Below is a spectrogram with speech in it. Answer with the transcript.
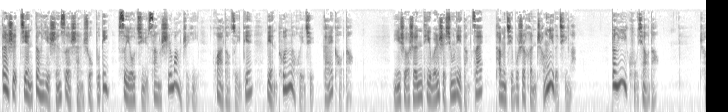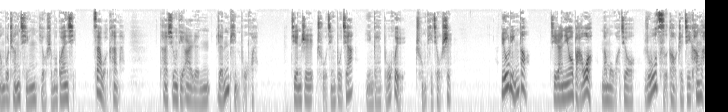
但是见邓毅神色闪烁不定，似有沮丧失望之意，话到嘴边便吞了回去，改口道：“你舍身替文氏兄弟挡灾，他们岂不是很成你的情啊？”邓毅苦笑道：“成不成情有什么关系？在我看来，他兄弟二人人品不坏，兼之处境不佳，应该不会重提旧事。”刘玲道。既然你有把握，那么我就如此告知嵇康了。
